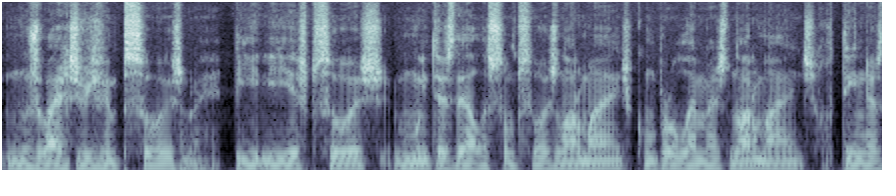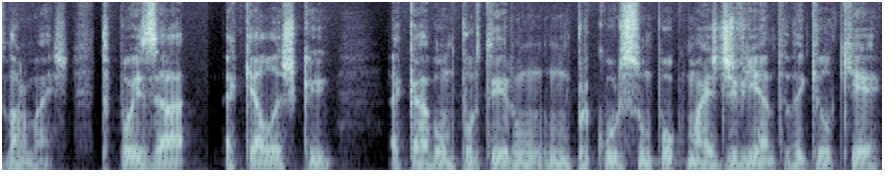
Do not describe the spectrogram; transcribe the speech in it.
nos bairros vivem pessoas, não é? E, e, as pessoas, muitas delas são pessoas normais, com problemas normais, rotinas normais. Depois há aquelas que acabam por ter um, um percurso um pouco mais desviante daquilo que é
